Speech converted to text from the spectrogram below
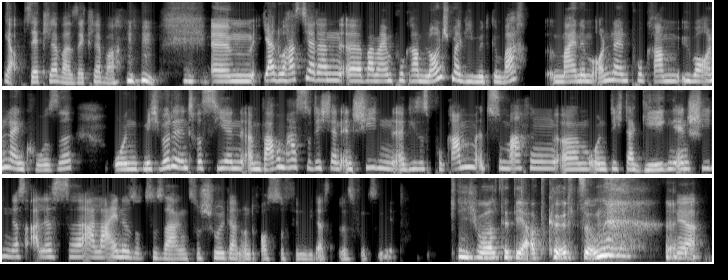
Ja, sehr clever, sehr clever. ähm, ja, du hast ja dann äh, bei meinem Programm Launch Magie mitgemacht, meinem Online-Programm über Online-Kurse. Und mich würde interessieren, ähm, warum hast du dich denn entschieden, äh, dieses Programm äh, zu machen ähm, und dich dagegen entschieden, das alles äh, alleine sozusagen zu schultern und rauszufinden, wie das alles funktioniert? Ich wollte die Abkürzung. Ja.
